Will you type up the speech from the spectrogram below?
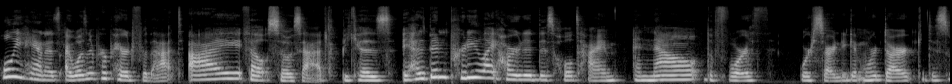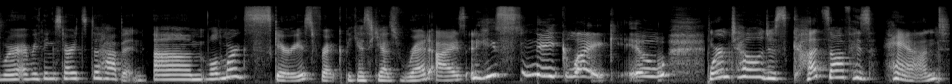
Holy Hannahs, I wasn't prepared for that. I felt so sad because it has been pretty lighthearted this whole time and now the fourth we're starting to get more dark. This is where everything starts to happen. Um, Voldemort's scary as frick because he has red eyes and he's snake-like. Ew. Wormtail just cuts off his hand.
